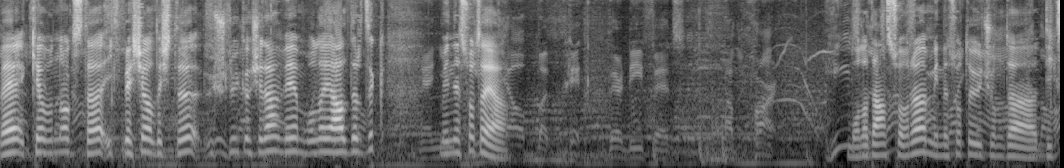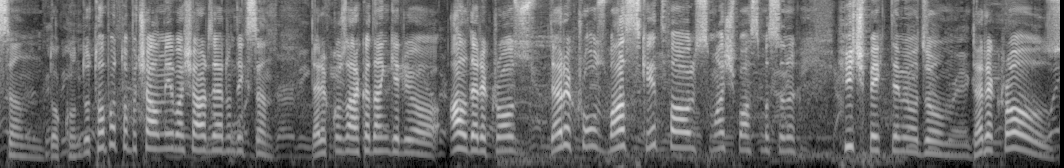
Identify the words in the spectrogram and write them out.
Ve Kevin Knox da ilk 5'e alıştı. Üçlüyü köşeden ve molayı aldırdık Minnesota'ya. Moladan sonra Minnesota hücumda Dixon dokundu. Topa topu çalmayı başardı Aaron Dixon. Derek Rose arkadan geliyor. Al Derek Rose. Derek Rose basket foul smaç basmasını hiç beklemiyordum. Derek Rose.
